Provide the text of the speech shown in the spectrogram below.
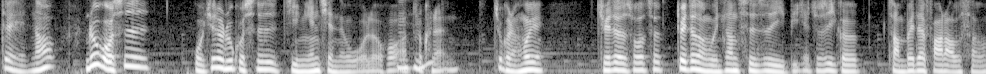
对，然后如果是我觉得如果是几年前的我的话，嗯就可能就可能会觉得说，这对这种文章嗤之以鼻，就是一个长辈在发牢骚。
